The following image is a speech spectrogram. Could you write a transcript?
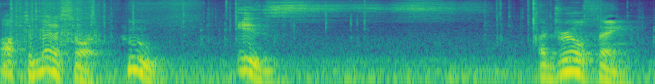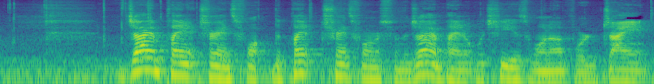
off to Menasor, who is a drill thing. Giant planet transform the planet transformers from the giant planet, which he is one of, were giant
